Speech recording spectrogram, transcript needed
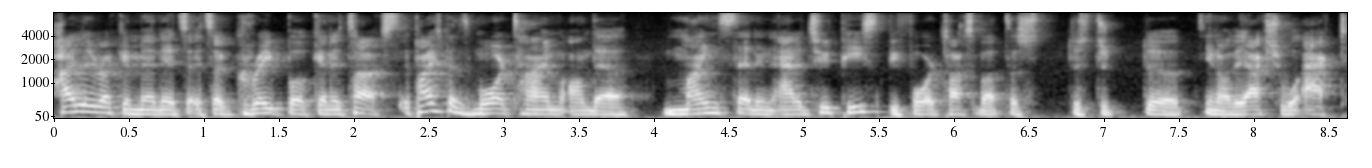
Highly recommend it. It's, it's a great book and it talks, it probably spends more time on the mindset and attitude piece before it talks about the, the, the you know, the actual act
